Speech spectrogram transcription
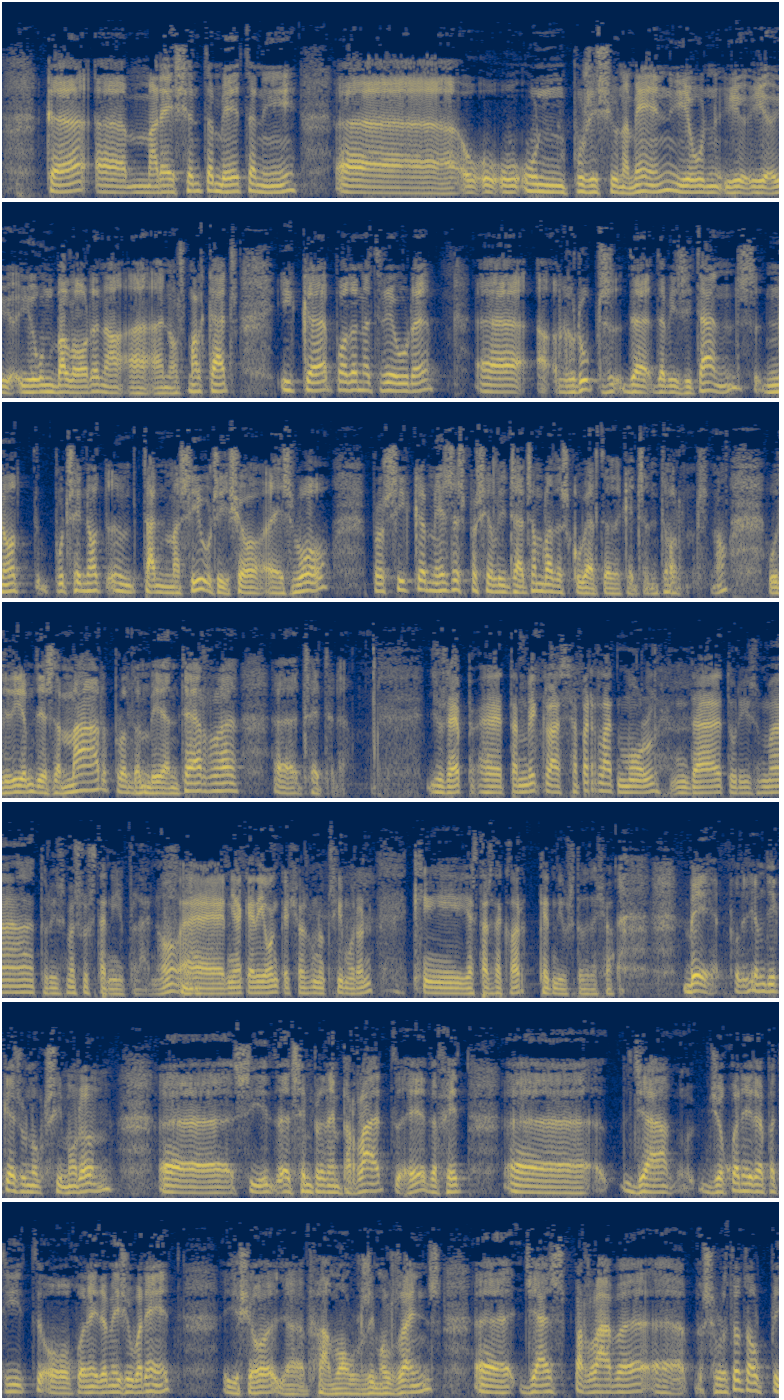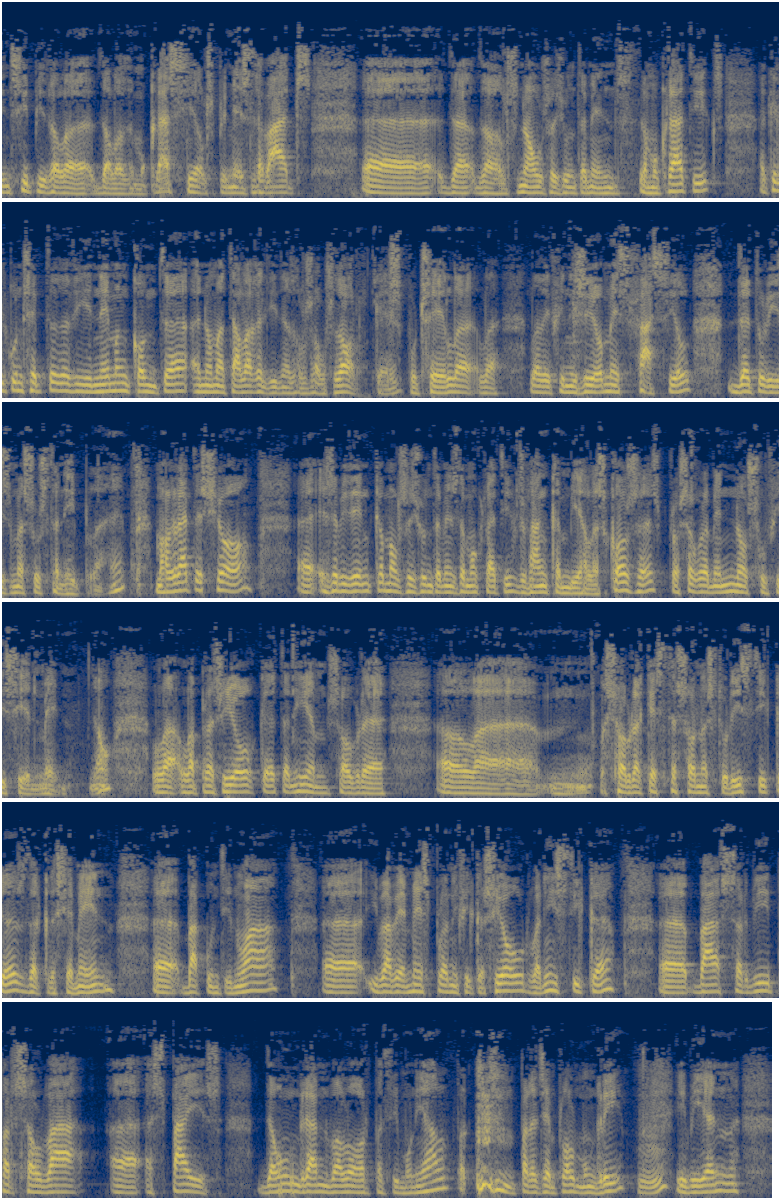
que eh, mereixen també tenir eh, un posicionament i un, i, i, i un valor en, el, en els mercats i que poden atreure eh, grups de, de visitants, no, potser no tan massius, i això és bo, però sí que més especialitzats en la descoberta d'aquests entorns. No? Ho diríem des de mar, però també en terra, eh, etc. Josep, eh, també, clar, s'ha parlat molt de turisme, turisme sostenible, no? Sí. Eh, N'hi ha que diuen que això és un oxímoron. Qui hi estàs d'acord? Què en dius tu d'això? Bé, podríem dir que és un oxímoron. Eh, sí, sempre n'hem parlat. Eh? De fet, eh, ja jo quan era petit o quan era més jovenet, i això ja fa molts i molts anys, eh, ja es parlava, eh, sobretot al principi de la, de la democràcia, els primers debats eh, de, dels nous ajuntaments democràtics, aquell concepte de dir anem en compte a no matar la gallina dels ous d'or, que és potser la, la, la definició més fàcil de turisme sostenible. Eh? Malgrat això, eh, és evident que amb els ajuntaments democràtics van canviar les coses, però segurament no suficientment. No? No? La, la pressió que teníem sobre, eh, la, mm, sobre aquestes zones turístiques de creixement eh, va continuar, eh, hi va haver més planificació urbanística, eh, va servir per salvar eh, espais d'un gran valor patrimonial, per, per exemple, al Montgrí, mm -hmm. hi havia,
